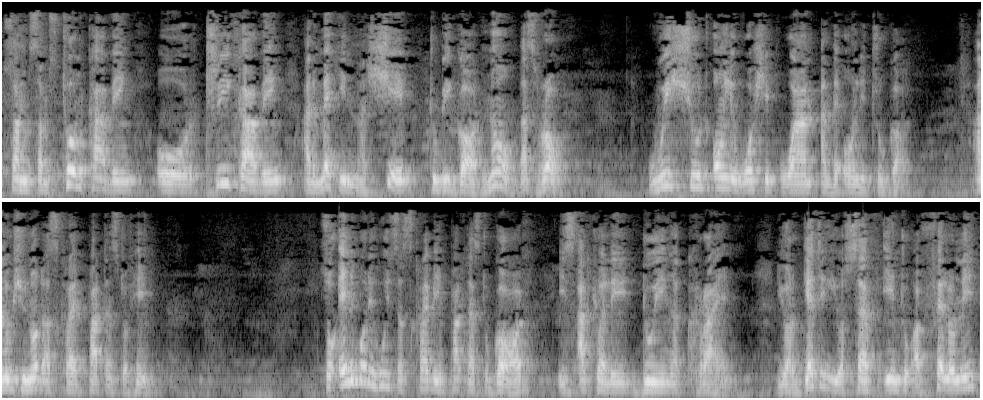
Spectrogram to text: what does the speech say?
some some stone carving or tree carving and making a shape to be God. No, that's wrong. We should only worship one and the only true God, and we should not ascribe partners to Him. So anybody who is ascribing partners to God is actually doing a crime. You are getting yourself into a felony,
